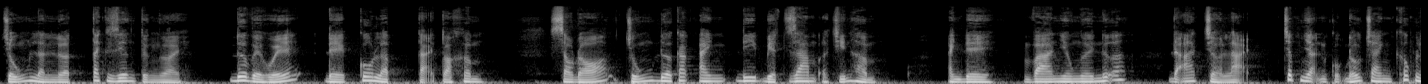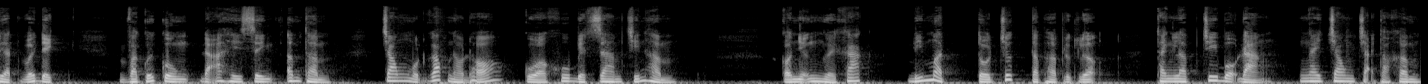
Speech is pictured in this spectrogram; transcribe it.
Chúng lần lượt tách riêng từng người, đưa về Huế để cô lập tại tòa khâm. Sau đó chúng đưa các anh đi biệt giam ở chín hầm. Anh đê và nhiều người nữa đã trở lại chấp nhận cuộc đấu tranh khốc liệt với địch và cuối cùng đã hy sinh âm thầm trong một góc nào đó của khu biệt giam chín hầm. Có những người khác bí mật tổ chức tập hợp lực lượng, thành lập chi bộ đảng ngay trong trại tòa khâm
